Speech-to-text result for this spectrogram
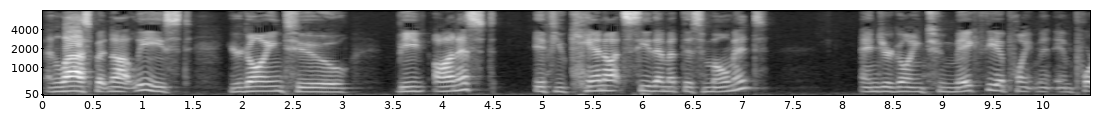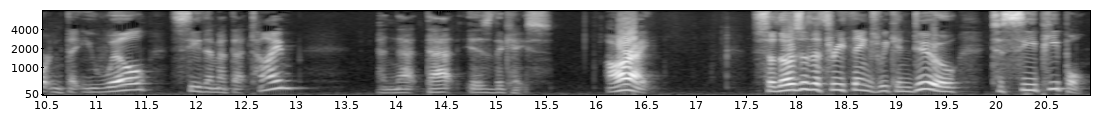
And last but not least, you're going to be honest if you cannot see them at this moment, and you're going to make the appointment important that you will see them at that time, and that that is the case. All right. So those are the three things we can do to see people.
